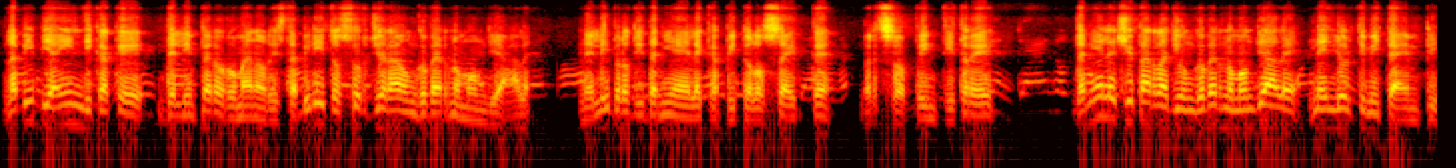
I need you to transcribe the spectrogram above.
la Bibbia indica che dell'impero romano ristabilito sorgerà un governo mondiale. Nel libro di Daniele, capitolo 7, verso 23, Daniele ci parla di un governo mondiale negli ultimi tempi,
